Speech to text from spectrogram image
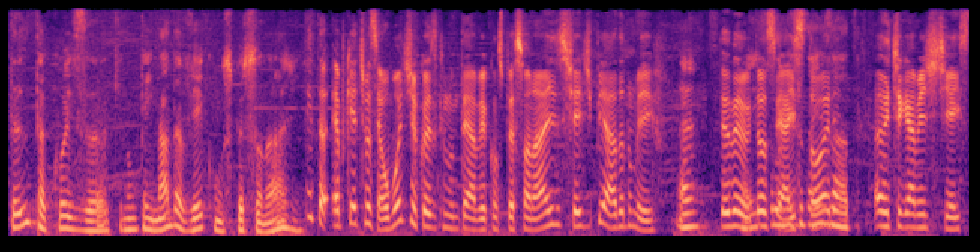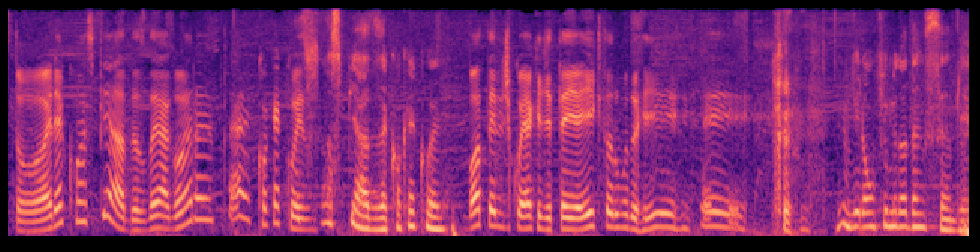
tanta coisa que não tem nada a ver com os personagens. Então, é porque, tipo assim, é um monte de coisa que não tem a ver com os personagens, cheio de piada no meio. É. Entendeu? Aí, então, assim, a história. Antigamente tinha história com as piadas, né? Agora é qualquer coisa. Só as piadas, é qualquer coisa. Bota ele de cueca de teia aí que todo mundo ri. Virou um filme do Adam Sandler.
